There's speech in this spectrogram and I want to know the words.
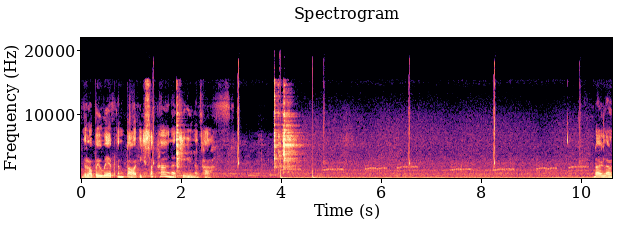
เดี๋ยวเราไปเวฟกันต่ออีกสัก 5 นาทีนะคะ ได้แล้ว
